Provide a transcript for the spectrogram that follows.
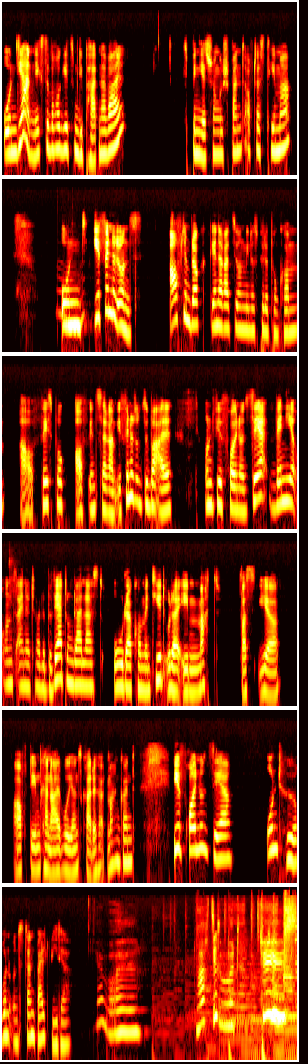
Und ja, nächste Woche geht es um die Partnerwahl. Ich bin jetzt schon gespannt auf das Thema. Und mhm. ihr findet uns auf dem Blog generation-pille.com auf Facebook, auf Instagram. Ihr findet uns überall und wir freuen uns sehr, wenn ihr uns eine tolle Bewertung da lasst oder kommentiert oder eben macht, was ihr auf dem Kanal, wo ihr uns gerade hört, machen könnt. Wir freuen uns sehr und hören uns dann bald wieder. Jawohl. Macht's Bis gut. Tschüss.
